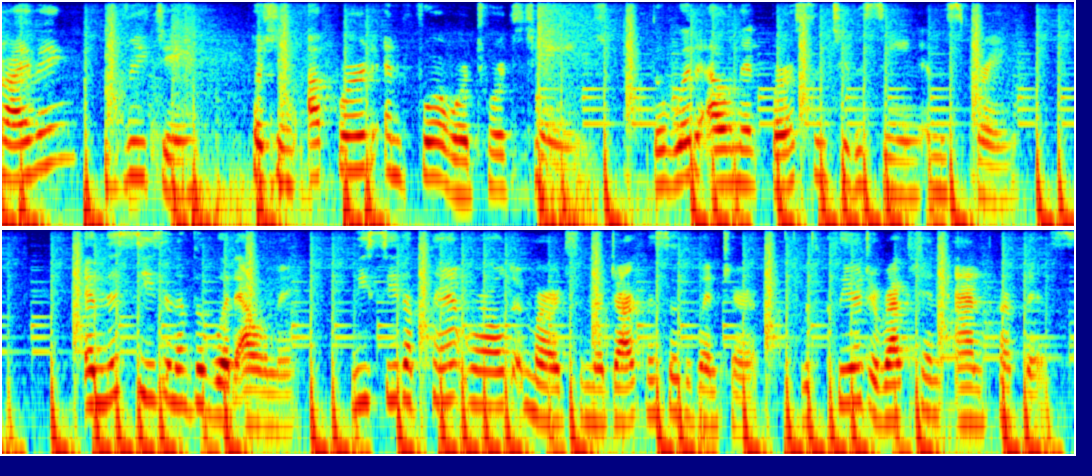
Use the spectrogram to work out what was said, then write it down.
Striving, reaching, pushing upward and forward towards change, the wood element bursts into the scene in the spring. In this season of the wood element, we see the plant world emerge from the darkness of the winter with clear direction and purpose.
